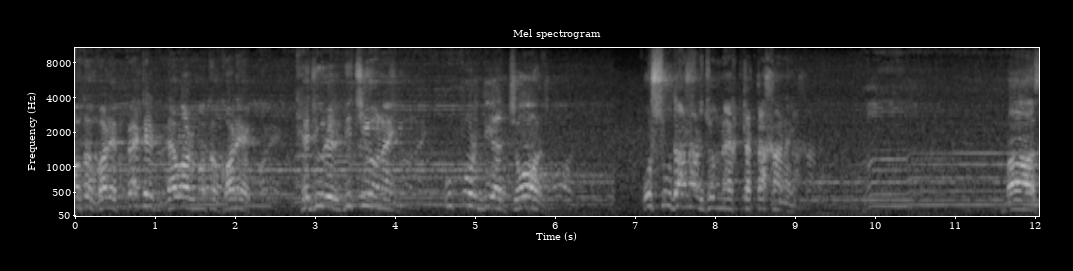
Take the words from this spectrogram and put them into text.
মতো ঘরে মতো ঘরে, খেজুরের বিচিও নাই, উপর দিয়া জ্বর, ওষুধ আনার জন্য একটা টাকা নাই। বাস,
